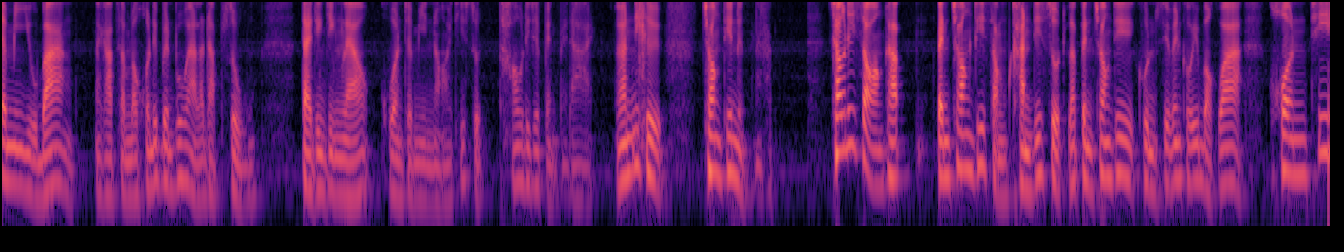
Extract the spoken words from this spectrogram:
จะมีอยู่บ้างนะครับสำหรับคนที่เป็นผู้บริหารระดับสูง แต่จริง ๆ แล้วควรจะมีน้อยที่สุดเท่าที่จะเป็นไปได้เพราะฉะนั้นนี่คือช่องที่หนึ่งนะครับช่องที่2ครับเป็นช่องที่สำคัญที่สุด และเป็นช่องที่คุณซีเวนโควีบอกว่า คนที่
